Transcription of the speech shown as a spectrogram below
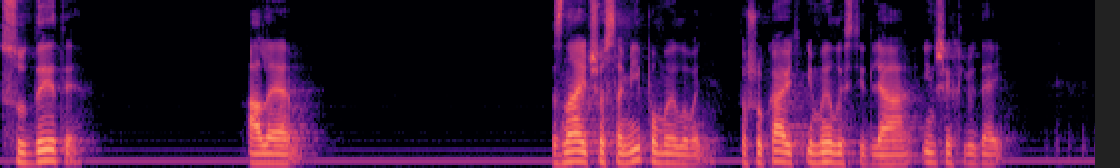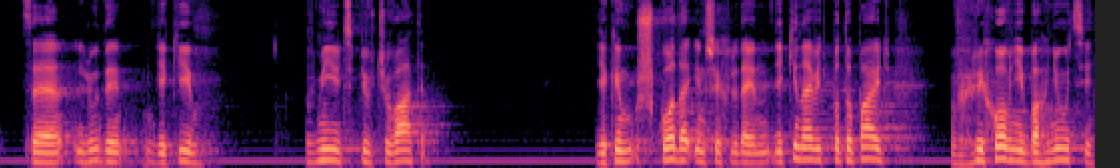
судити, але знають, що самі помилувані, то шукають і милості для інших людей. Це люди, які вміють співчувати, яким шкода інших людей, які навіть потопають в гріховній багнюці,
